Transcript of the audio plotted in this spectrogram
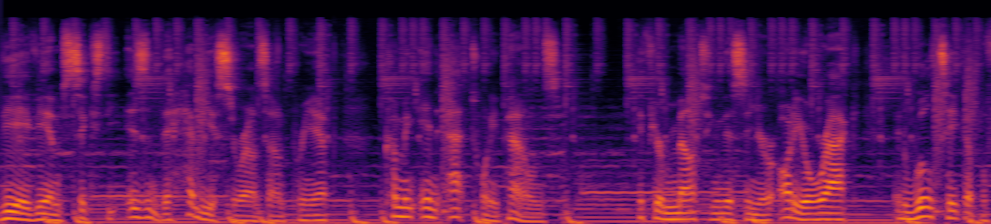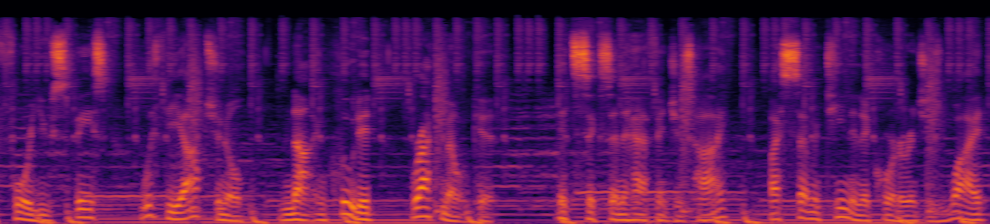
The AVM60 isn't the heaviest surround sound preamp, coming in at 20 pounds. If you're mounting this in your audio rack, it will take up a 4U space with the optional, not included, rack mount kit. It's 6.5 inches high by 17 and a quarter inches wide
